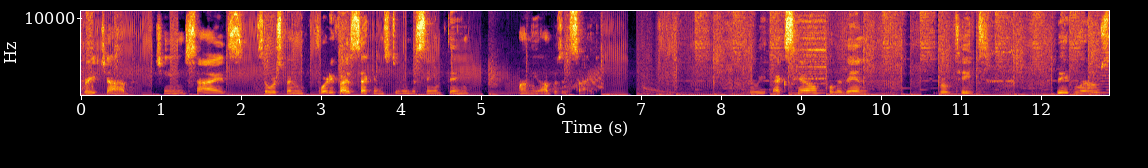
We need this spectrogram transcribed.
Great job. Change sides. So we're spending 45 seconds doing the same thing on the opposite side. Really exhale, pull it in, rotate. Big moves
